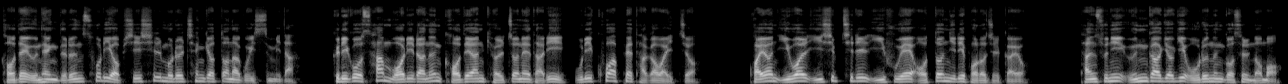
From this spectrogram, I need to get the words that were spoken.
거대 은행들은 소리 없이 실물을 챙겨 떠나고 있습니다. 그리고 3월이라는 거대한 결전의 달이 우리 코앞에 다가와 있죠. 과연 2월 27일 이후에 어떤 일이 벌어질까요? 단순히 은 가격이 오르는 것을 넘어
